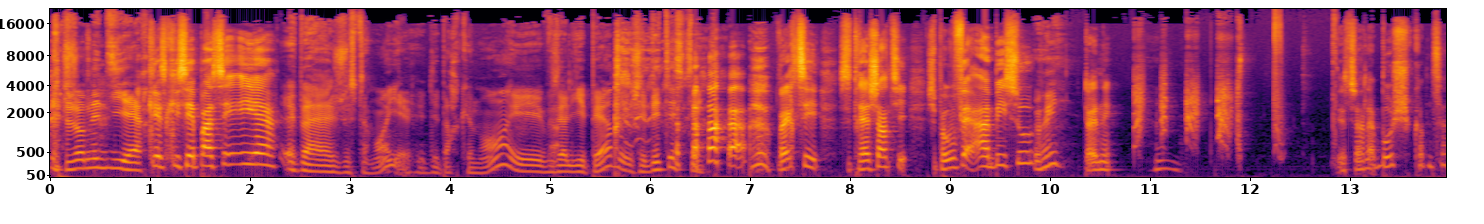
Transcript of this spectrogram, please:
la journée d'hier. Qu'est-ce qui s'est passé hier? Et ben justement, il y a eu le débarquement et vous alliez perdre et j'ai détesté. Merci, c'est très gentil. Je peux vous faire un bisou? Oui. Tenez. Et sur la bouche, comme ça?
